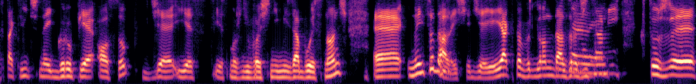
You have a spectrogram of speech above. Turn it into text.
w tak licznej grupie osób, gdzie jest, jest możliwość nimi zabłysnąć. E, no i co dalej się dzieje? Jak to wygląda z rodzicami, którzy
